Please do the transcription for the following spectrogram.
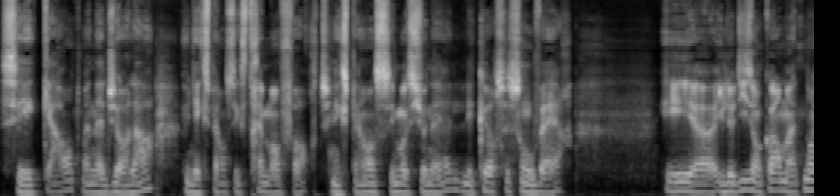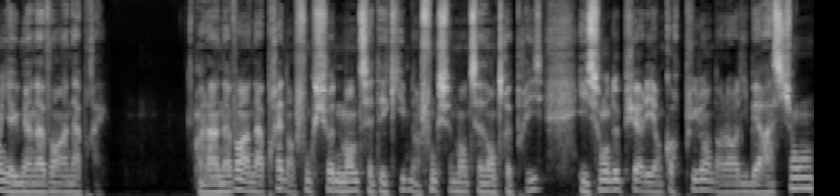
ces 40 managers-là une expérience extrêmement forte, une expérience émotionnelle, les cœurs se sont ouverts. Et euh, ils le disent encore maintenant, il y a eu un avant, un après. Voilà, un avant, un après dans le fonctionnement de cette équipe, dans le fonctionnement de cette entreprise. Ils sont depuis allés encore plus loin dans leur libération.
